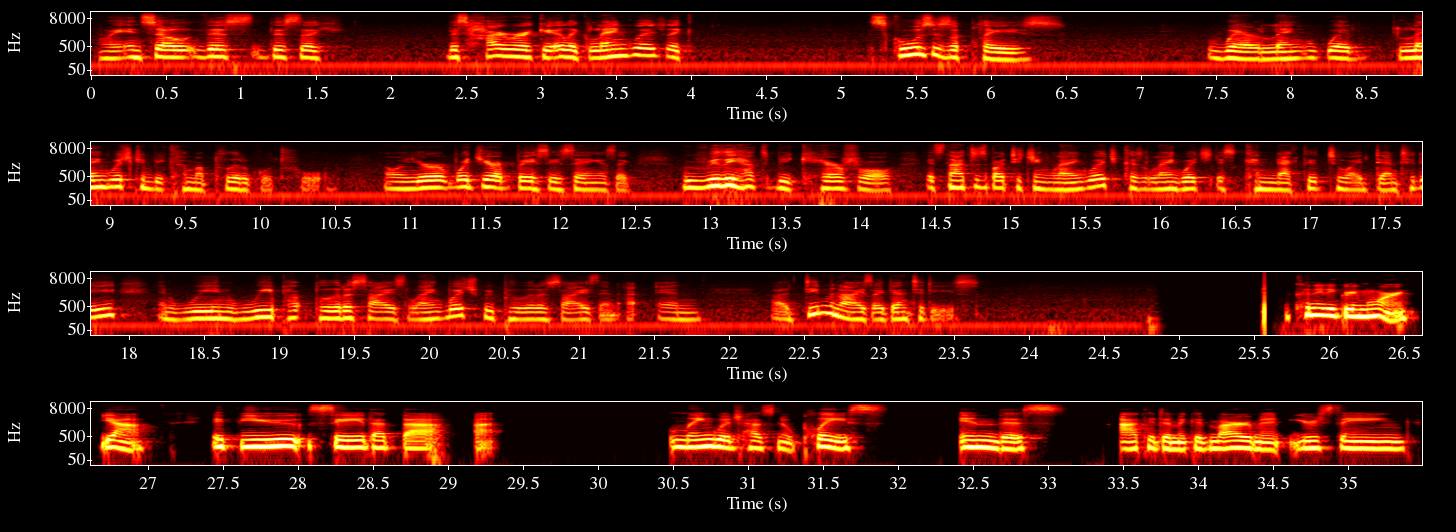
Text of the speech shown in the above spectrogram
Right? And so this this like this hierarchy like language like schools is a place where, lang- where language can become a political tool and when you're, what you're basically saying is like, we really have to be careful. It's not just about teaching language, because language is connected to identity. And when we politicize language, we politicize and, and uh, demonize identities. Couldn't agree more. Yeah. If you say that that language has no place in this academic environment, you're saying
